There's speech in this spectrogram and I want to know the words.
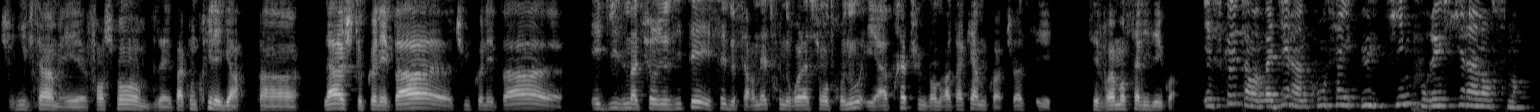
Je me dis, putain, mais franchement, vous n'avez pas compris, les gars. Là, je te connais pas, euh, tu me connais pas. Euh, aiguise ma curiosité, essaie de faire naître une relation entre nous et après, tu me vendras ta cam, quoi. Tu vois, c'est, c'est vraiment ça l'idée, quoi. Est-ce que tu as, on va dire, un conseil ultime pour réussir un lancement?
